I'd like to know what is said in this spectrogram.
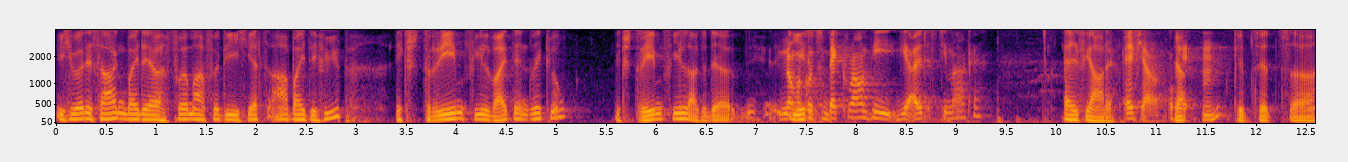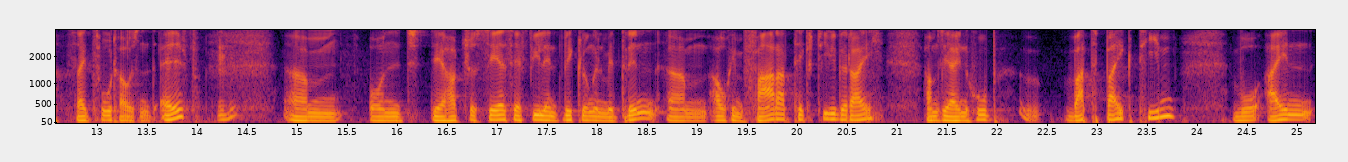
Ich würde sagen, bei der Firma, für die ich jetzt arbeite, Hüb, extrem viel Weiterentwicklung. Extrem viel. Also der Nochmal kurz zum Background, wie, wie alt ist die Marke? Elf Jahre. Elf Jahre, okay. Ja, mhm. Gibt es jetzt äh, seit 2011. Mhm. Ähm, und der hat schon sehr, sehr viele Entwicklungen mit drin. Ähm, auch im Fahrradtextilbereich haben sie ein Hub Wattbike-Team, wo ein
